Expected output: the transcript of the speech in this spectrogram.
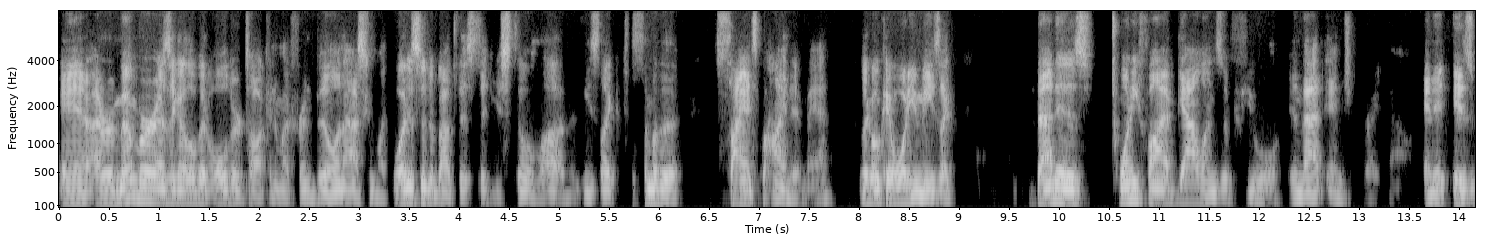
And I remember as I got a little bit older, talking to my friend Bill and asking like, "What is it about this that you still love?" And he's like, "Some of the science behind it, man." Like, okay, what do you mean? He's like, "That is 25 gallons of fuel in that engine right and it is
